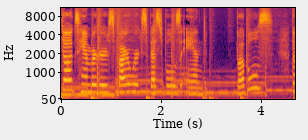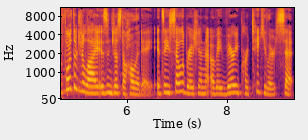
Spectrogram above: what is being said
dogs, hamburgers, fireworks, festivals, and bubbles? The 4th of July isn't just a holiday, it's a celebration of a very particular set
